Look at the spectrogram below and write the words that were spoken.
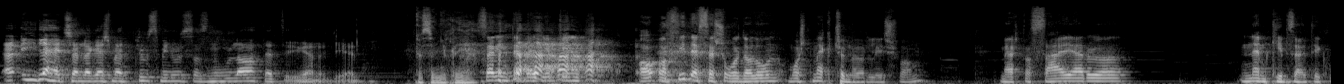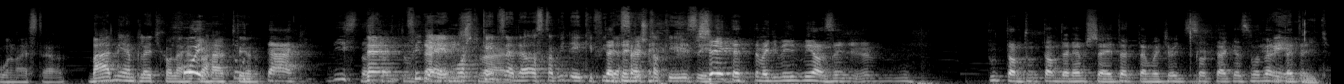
E, Így lehet semleges, mert plusz-minusz az nulla, tehát igen, hogy ilyen. Köszönjük, Léa. Szerintem egyébként a, a Fideszes oldalon most megcsömörlés van, mert a szájáról nem képzelték volna ezt el. Bármilyen plegyka lehet Hogy a háttér. tudták? Biztos, hogy De figyelj, most István. képzeld el azt a vidéki Fideszest, aki izé- Sejtettem, vagy mi, mi az, hogy tudtam, tudtam, de nem sejtettem, vagy hogy szokták ezt mondani? Én- Tehát, Így.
